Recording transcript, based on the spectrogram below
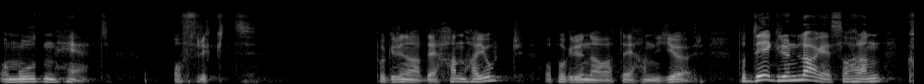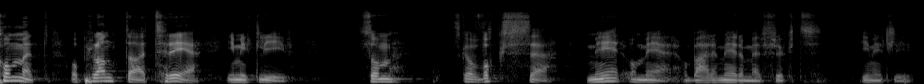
og modenhet og frukt. På grunn av det han har gjort, og på grunn av det han gjør. På det grunnlaget så har han kommet og planta et tre i mitt liv som skal vokse mer og mer og bære mer og mer frukt i mitt liv.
